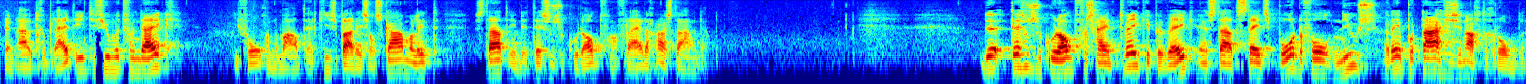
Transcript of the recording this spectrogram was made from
Een uitgebreid interview met Van Dijk, die volgende maand herkiesbaar is als Kamerlid, staat in de Tesselse Courant van vrijdag aanstaande. De Tesselse Courant verschijnt twee keer per week en staat steeds boordevol nieuws, reportages en achtergronden.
